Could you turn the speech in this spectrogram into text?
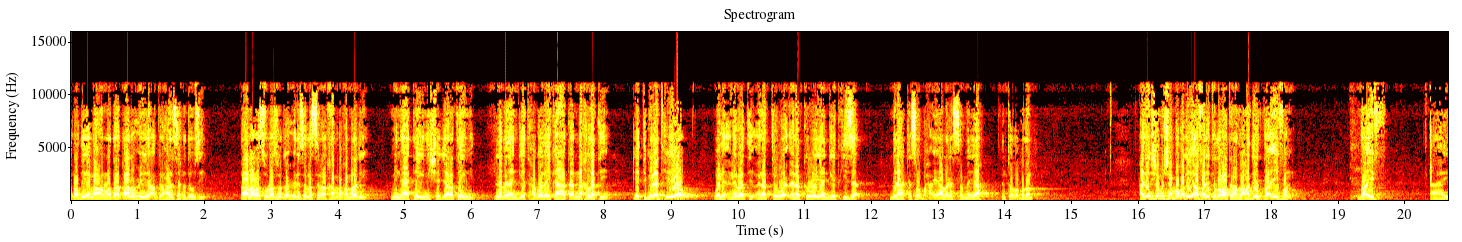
radia allahu an qala wuxuu yihi cbdiraman skr dawsi qaala rasul rasulka wuxu yih sal sl khamr khamradii min haatayni shajaratayni labadan geed xaggooda ay ka haataa nakhlati geedtimireedka iyo walicnabati cinabta cinabka weeyaan geedkiisa midhaha ka soo baxa ayaa laga sameeyaa intooda badan. Xadidka shan kun shan boqol iyo afar iyo todobaatanaad waa xadiid daciifun daciif ahy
